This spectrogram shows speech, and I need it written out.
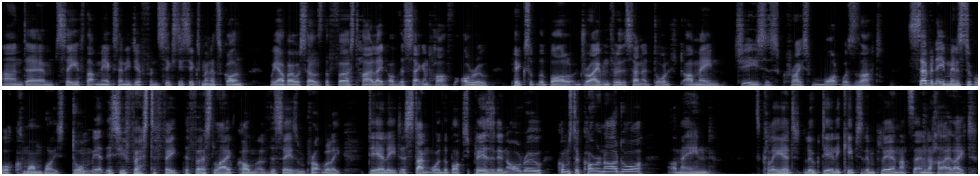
and um, see if that makes any difference. 66 minutes gone. We have ourselves the first highlight of the second half. Oru picks up the ball, driving through the centre. Don't, I mean, Jesus Christ, what was that? 17 minutes to go. Come on, boys. Don't make this your first defeat, the first live com of the season properly. Dearly, to Stanko in the box. He plays it in Oru, comes to Coronado. I mean, it's cleared. Luke Daly keeps it in play, and that's the end of highlight.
